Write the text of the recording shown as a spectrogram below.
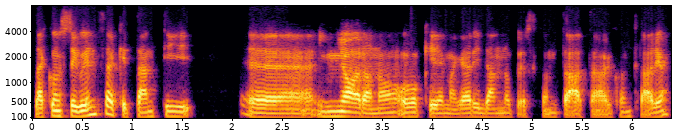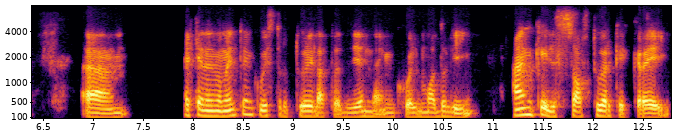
La conseguenza è che tanti eh, ignorano o che magari danno per scontata, al contrario, ehm, è che nel momento in cui strutturi la tua azienda in quel modo lì, anche il software che crei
